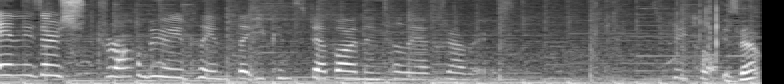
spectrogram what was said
And these are strawberry plants that you can step on until they have strawberries. It's pretty cool. Is that?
